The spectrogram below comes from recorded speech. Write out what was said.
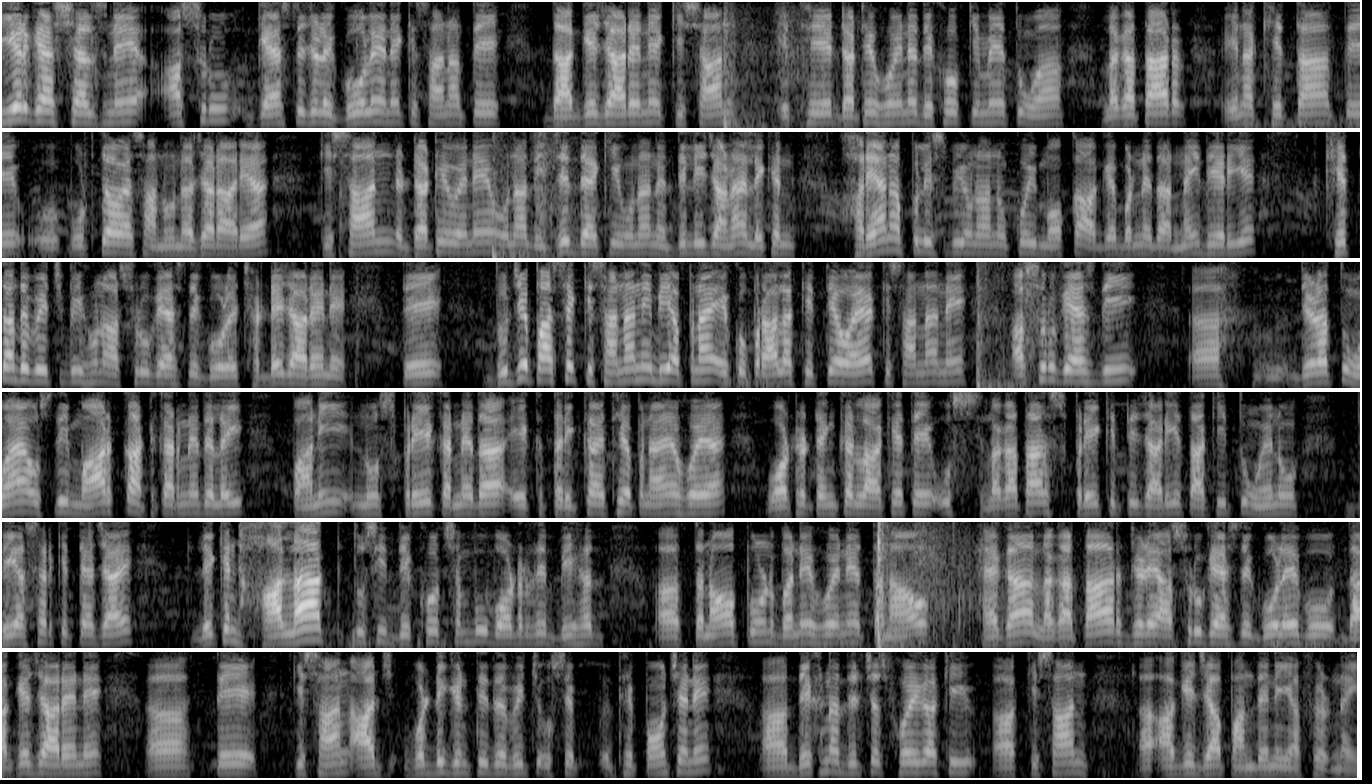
ਟੀਅਰ ਗੈਸ ਸ਼ੈਲਸ ਨੇ ਅਸਰੂ ਗੈਸ ਦੇ ਜਿਹੜੇ ਗੋਲੇ ਨੇ ਕਿਸਾਨਾਂ ਤੇ ਦਾਗੇ ਜਾ ਰਹੇ ਨੇ। ਕਿਸਾਨ ਇੱਥੇ ਡਟੇ ਹੋਏ ਨੇ। ਦੇਖੋ ਕਿਵੇਂ ਧੂਆਂ ਲਗਾਤਾਰ ਇਹਨਾਂ ਖੇਤਾਂ ਤੇ ਉ- ਉੱਠਦਾ ਹੋਇਆ ਸਾਨੂੰ ਨਜ਼ਰ ਆ ਰਿਹਾ। ਕਿਸਾਨ ਡਟੇ ਹੋਏ ਨੇ। ਉਹਨਾਂ ਦੀ ਜਿੱਦ ਹੈ ਕਿ ਉਹਨਾਂ ਨੇ ਦਿੱਲੀ ਜਾਣਾ ਲੇਕਿਨ ਹਰਿਆਣਾ ਪੁਲਿਸ ਵੀ ਉਹਨਾਂ ਨੂੰ ਕੋਈ ਮੌਕਾ ਅੱਗੇ ਵਧਣ ਦਾ ਨਹੀਂ ਦੇ ਰਹੀ ਹੈ। ਖੇਤਾਂ ਦੇ ਵਿੱਚ ਵੀ ਹੁਣ ਅਸਰੂ ਗੈਸ ਦੇ ਗੋਲੇ ਛੱਡੇ ਜਾ ਰਹੇ ਨੇ ਤੇ ਦੂਜੇ ਪਾਸੇ ਕਿਸਾਨਾਂ ਨੇ ਵੀ ਆਪਣਾ ਇੱਕ ਉਪਰਾਲਾ ਕੀਤਾ ਹੋਇਆ ਹੈ। ਕਿਸਾਨਾਂ ਨੇ ਅਸਰੂ ਗੈਸ ਦੀ ਜਿਹੜਾ ਧੂਆਂ ਹੈ ਉਸ ਦੀ ਮਾਰ ਘੱਟ ਕਰਨੇ ਦੇ ਲਈ ਪਾਣੀ ਨੂੰ ਸਪਰੇਅ ਕਰਨੇ ਦਾ ਇੱਕ ਤਰੀਕਾ ਇੱਥੇ ਅਪਣਾਇਆ ਹੋਇਆ ਹੈ। ਵਾਟਰ ਟੈਂਕਰ ਲਾ ਕੇ ਤੇ ਉਸ ਲਗਾਤਾਰ ਸਪਰੇਅ ਕੀਤੀ ਜਾ ਰਹੀ ਹੈ ਤਾਂ ਕਿ ਧੂਏ ਨੂੰ ਬੇਅਸਰ ਕੀਤਾ ਜਾਏ। ਲੇਕਿਨ ਹਾਲਾਤ ਤੁਸੀਂ ਦੇਖੋ ਸ਼ੰਭੂ ਬਾਰਡਰ ਦੇ ਬੇਹੱਦ ਅ, ਤਣਾਅਪੂਰਨ ਬਣੇ ਹੋਏ ਨੇ। ਤਣਾਅ ਹੈਗਾ ਲਗਾਤਾਰ ਜਿਹੜੇ ਆਸਰੂ ਗੈਸ ਦੇ ਗੋਲੇ ਉਹ ਦਾਗੇ ਜਾ ਰਹੇ ਨੇ ਅ, ਤੇ ਕਿਸਾਨ ਅੱਜ ਵੱਡੀ ਗਿਣਤੀ ਦੇ ਵਿੱਚ ਉਸੇ ਇੱਥੇ ਪਹੁੰਚੇ ਨੇ। ਦੇਖਣਾ ਦਿਲਚਸਪ ਹੋਏਗਾ ਕਿ ਕਿਸਾਨ ਅੱਗੇ ਜਾ ਪਾਉਂਦੇ ਨੇ ਜਾਂ ਫਿਰ ਨਹੀਂ।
